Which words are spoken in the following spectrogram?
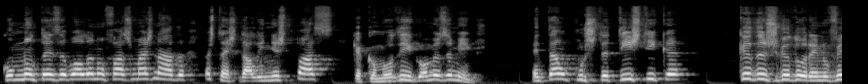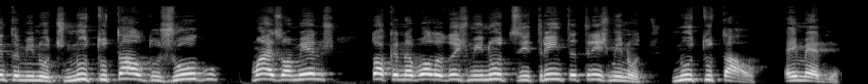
como não tens a bola não fazes mais nada. Mas tens de dar linhas de passe, que é como eu digo, ó meus amigos. Então, por estatística, cada jogador em 90 minutos, no total do jogo, mais ou menos, toca na bola 2 minutos e 30, 3 minutos. No total, em média.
